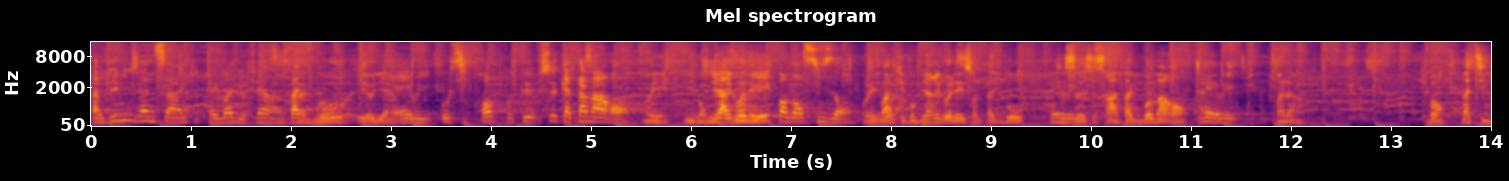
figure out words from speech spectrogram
à 2025. Il prévoit de faire un paquebot, Paquebot éolien. eh oui, aussi propre que ce catamaran. Oui. Ils vont qui bien va rigoler. pendant 6 ans. Oui, Voilà. donc ils vont bien rigoler sur le paquebot. Eh ce, oui. sera, ce sera un paquebot marrant. Eh oui. Voilà. Bon, Matine.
